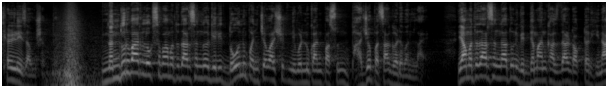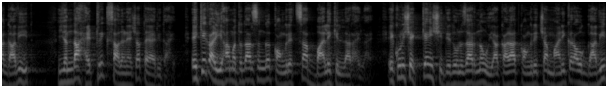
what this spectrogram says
खेळली जाऊ शकते. नंदुरबार लोकसभा मतदारसंघ गेली दोन पंचवार्षिक निवडणुकांपासून भाजपचा गड बनलाय. या मतदारसंघातून विद्यमान खासदार डॉक्टर हिना गावित यंदा हॅट्रिक साधण्याच्या तयारीत आहेत. एकेकाळी हा मतदारसंघ काँग्रेसचा बालेकिल्ला राहिलाय. एकोणीसशे एक्क्याऐंशी ते दोन हजार नऊ या काळात काँग्रेसच्या माणिकराव गावित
